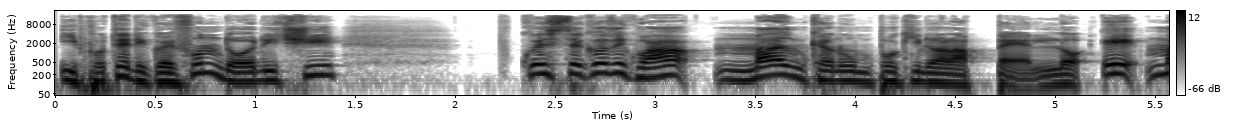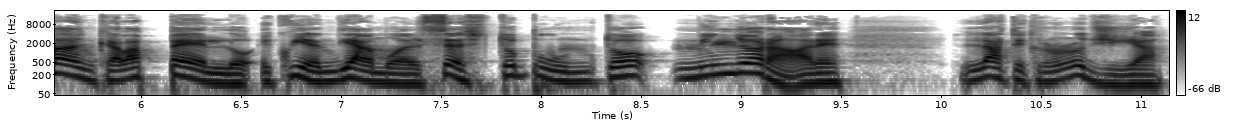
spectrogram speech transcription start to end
ipotetico iPhone 12. Queste cose qua mancano un pochino l'appello e manca l'appello e qui andiamo al sesto punto, migliorare la tecnologia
